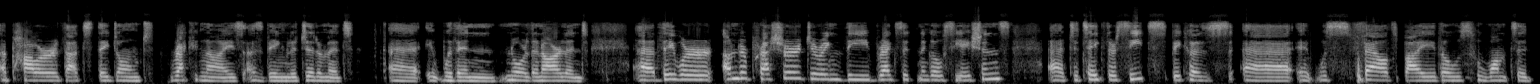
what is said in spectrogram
a power that they don't recognise as being legitimate uh, within Northern Ireland. Uh, they were under pressure during the Brexit negotiations uh, to take their seats because uh, it was felt by those who wanted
